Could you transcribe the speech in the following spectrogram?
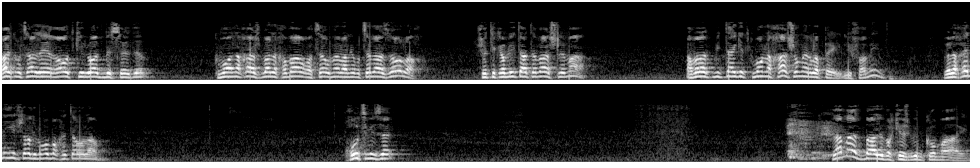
רק רוצה להיראות כאילו את בסדר, כמו הנחש בא לחווה, הוא רצה, הוא אומר לה, אני רוצה לעזור לך, שתקבלי את ההטבה השלמה. אבל את מתנהגת כמו נחש, אומר לפה, לפעמים. ולכן אי אפשר לברוא בך את העולם. חוץ מזה, למה את באה לבקש במקום העין?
